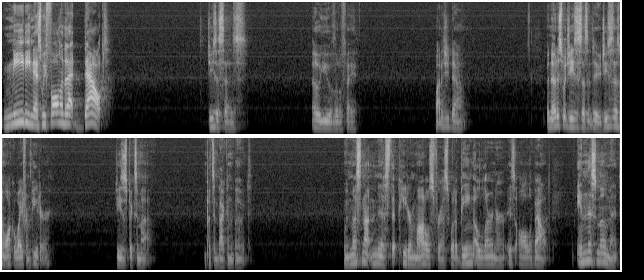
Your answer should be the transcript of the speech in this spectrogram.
neediness, we fall into that doubt. Jesus says, Oh, you of little faith. Why did you doubt? But notice what Jesus doesn't do. Jesus doesn't walk away from Peter. Jesus picks him up and puts him back in the boat. We must not miss that Peter models for us what being a learner is all about. In this moment,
